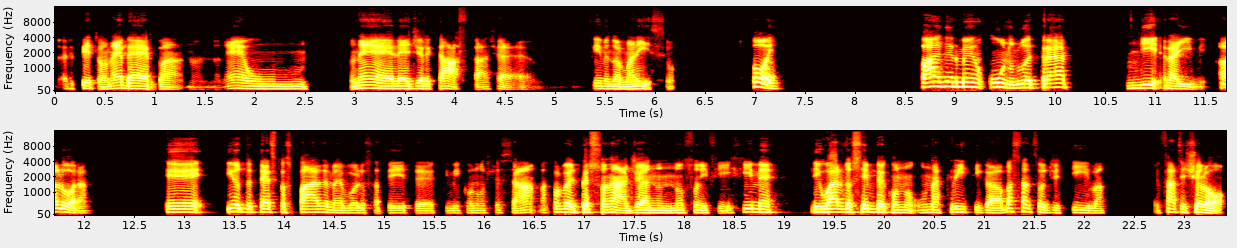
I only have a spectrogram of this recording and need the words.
ripeto, non è Bergman, non non è un non è leggere Kafka, cioè un film normalissimo. Poi Spider-Man 1, 2, 3 di Raimi. Allora, ehm, io detesto Spider-Man, voi lo sapete, chi mi conosce sa, ma proprio il personaggio eh, non non sono i film. I film li guardo sempre con una critica abbastanza oggettiva. Infatti ce l'ho,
